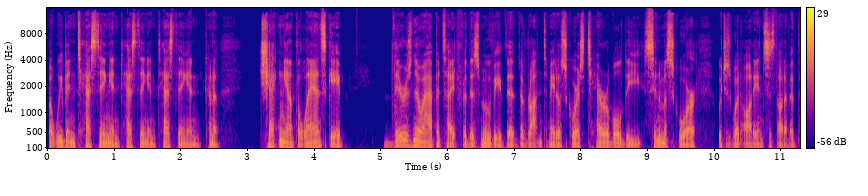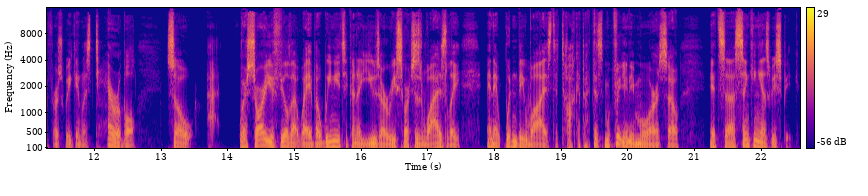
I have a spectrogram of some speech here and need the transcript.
but we've been testing and testing and testing and kind of." checking out the landscape there's no appetite for this movie. The the Rotten Tomato score is terrible. The cinema score, which is what audiences thought of it the first weekend, was terrible. So we're sorry you feel that way, but we need to kind of use our resources wisely, and it wouldn't be wise to talk about this movie anymore. So it's uh, sinking as we speak.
